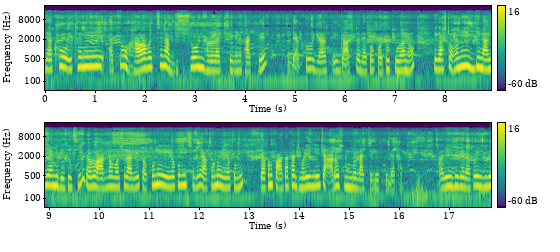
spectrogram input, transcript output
দেখো এখানে এত হাওয়া হচ্ছে না ভীষণ ভালো লাগছে এখানে থাকতে। তো দেখো জাস্ট এই গাছটা দেখো কত পুরানো। এই গাছটা অনেক দিন আগে আমি দেখেছি ধরো আট ন বছর আগে। তখনই এরকমই ছিল এখনও এরকমই। এখন পাতাটা ঝরে গিয়েছে আরও সুন্দর লাগছে দেখতে দেখো। আর এইদিকে দেখো এইগুলো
